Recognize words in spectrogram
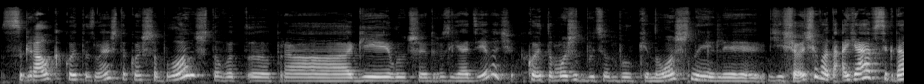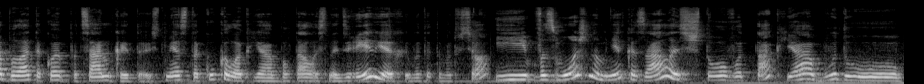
сыграл какой-то, знаешь, такой шаблон, что вот э, про геи лучшие друзья девочек, какой-то, может быть, он был киношный или еще чего-то, а я всегда была такой пацанкой, то есть вместо куколок я болталась на деревьях и вот это вот все. И, возможно, мне казалось, что вот так я буду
